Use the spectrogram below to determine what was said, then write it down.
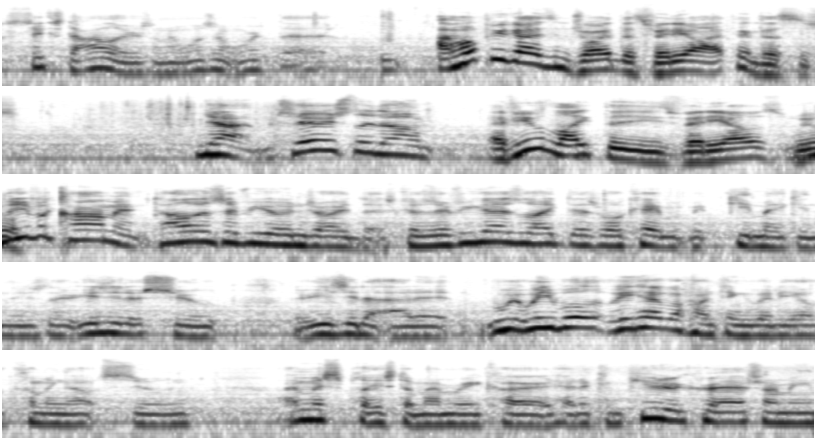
six dollars, and it wasn't worth that. I hope you guys enjoyed this video. I think this is Yeah, seriously though, if you like these videos, we leave will, a comment. Tell us if you enjoyed this, because if you guys like this, we'll keep, keep making these. They're easy to shoot. They're easy to edit. We, we will. We have a hunting video coming out soon. I misplaced a memory card, had a computer crash on me,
